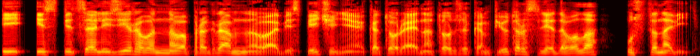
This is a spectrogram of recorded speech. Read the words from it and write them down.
и из специализированного программного обеспечения, которое на тот же компьютер следовало установить.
